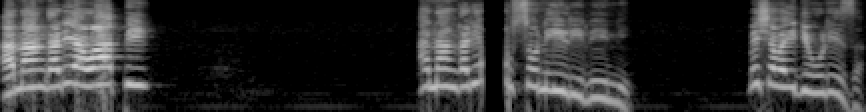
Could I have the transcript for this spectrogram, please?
Anaangalia wapi? Anaangalia usoni ili nini? Meshawahi jiuliza?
